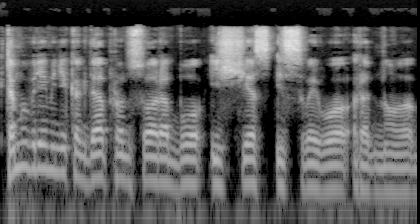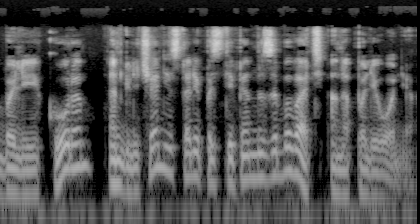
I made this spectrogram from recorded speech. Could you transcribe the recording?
К тому времени, когда Франсуа Рабо исчез из своего родного Баликура, англичане стали постепенно забывать о Наполеоне.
